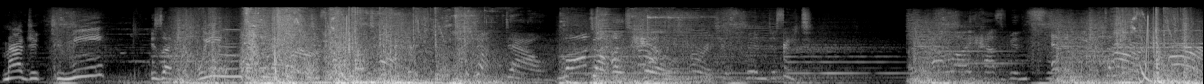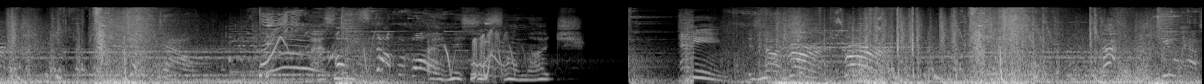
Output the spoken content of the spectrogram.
Magic to me is like wings. Shut down! Launch Double kill! Turret has been defeated. An ally has been slain. Enemy! Shut down! Unstoppable! I miss you so much. King is not burn. Burn. You have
